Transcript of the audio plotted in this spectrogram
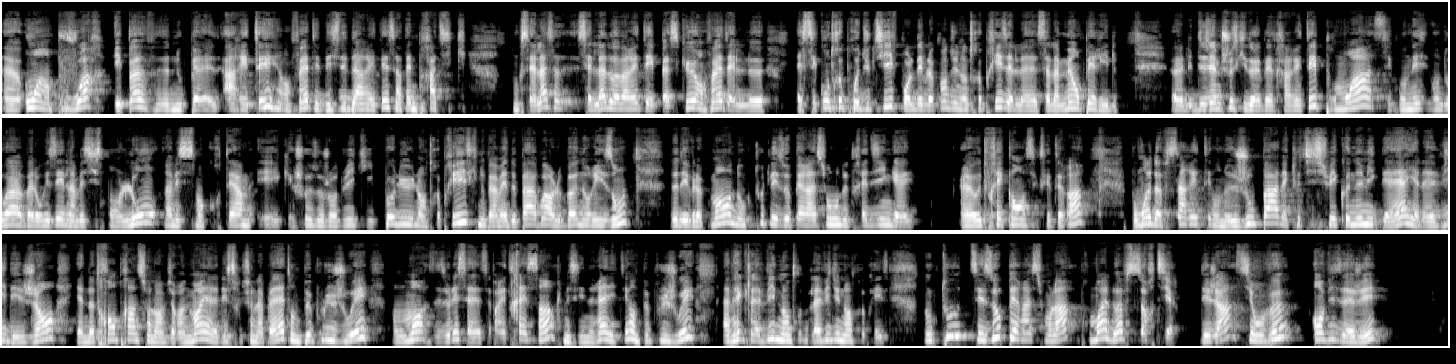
euh, ont un pouvoir et peuvent nous arrêter en fait et décider d'arrêter certaines pratiques. Donc celle-là, celle-là doivent arrêter parce que en fait, elle, elle c'est contre-productif pour le développement d'une entreprise. Elle, ça la met en péril. Euh, les deuxièmes choses qui doivent être arrêtées, pour moi, c'est qu'on est, on doit valoriser l'investissement long. L'investissement court terme est quelque chose aujourd'hui qui pollue l'entreprise, qui nous permet de pas avoir le bon horizon de développement. Donc toutes les opérations de trading haute fréquence, etc., pour moi, doivent s'arrêter. On ne joue pas avec le tissu économique derrière. Il y a la vie des gens, il y a notre empreinte sur l'environnement, il y a la destruction de la planète. On ne peut plus jouer. À moment, désolé, ça, ça paraît très simple, mais c'est une réalité. On ne peut plus jouer avec la vie la vie d'une entreprise. Donc, toutes ces opérations-là, pour moi, elles doivent sortir. Déjà, si on veut envisager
